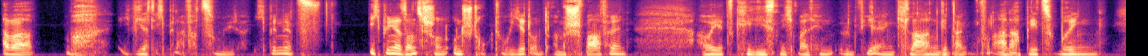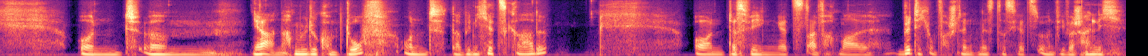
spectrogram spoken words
aber boah, wie gesagt, ich bin einfach zu müde. Ich bin jetzt, ich bin ja sonst schon unstrukturiert und am Schwafeln. Aber jetzt kriege ich es nicht mal hin, irgendwie einen klaren Gedanken von A nach B zu bringen. Und ähm, ja, nach müde kommt doof. Und da bin ich jetzt gerade. Und deswegen jetzt einfach mal bitte ich um Verständnis, dass jetzt irgendwie wahrscheinlich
